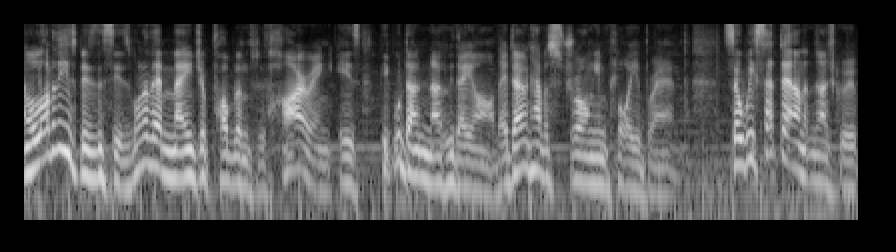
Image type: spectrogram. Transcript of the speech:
And a lot of these businesses, one of their major problems with hiring is people don't know who they are. They don't have a strong employer brand. So we sat down at the Nudge Group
